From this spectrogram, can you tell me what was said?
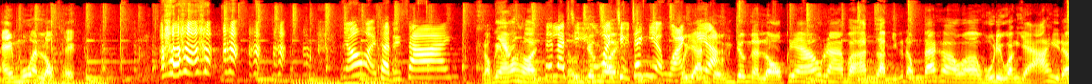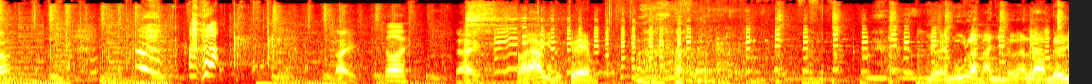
Em muốn anh lột thiệt. Nếu không phải thật thì sao anh? Lột cái áo thôi. Thế là Tượng chị cũng phải chịu trách nhiệm của anh bây giờ anh tượng trưng là lột cái áo ra và anh làm những cái động tác uh, vũ điệu quan giả gì đó đây. Rồi. Đây. Cởi áo gì được cho em. Giờ em muốn làm anh gì nữa anh làm đi.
